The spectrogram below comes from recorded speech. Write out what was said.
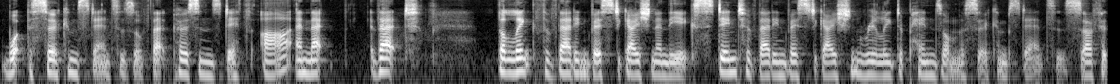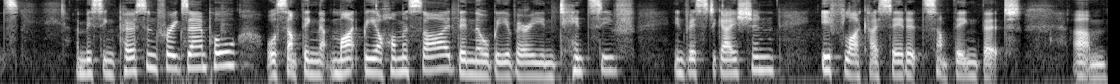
what the circumstances of that person's death are, and that that the length of that investigation and the extent of that investigation really depends on the circumstances. So if it's a missing person, for example, or something that might be a homicide, then there'll be a very intensive investigation. If, like I said, it's something that um,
